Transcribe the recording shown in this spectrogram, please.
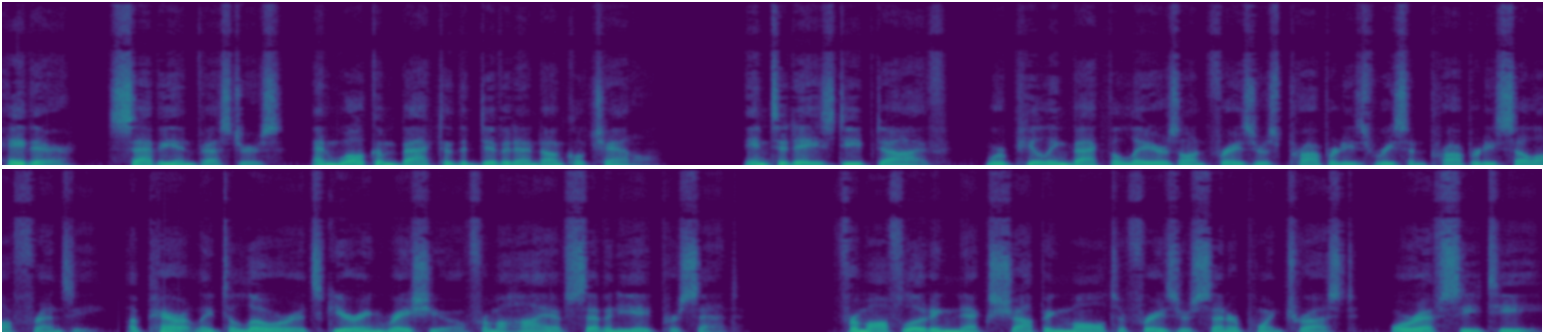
Hey there, savvy investors, and welcome back to the Dividend Uncle channel. In today's deep dive, we're peeling back the layers on Frasers Property's recent property sell off frenzy, apparently to lower its gearing ratio from a high of 78%. From offloading Nex Shopping Mall to Frasers Centrepoint Trust, or FCT,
